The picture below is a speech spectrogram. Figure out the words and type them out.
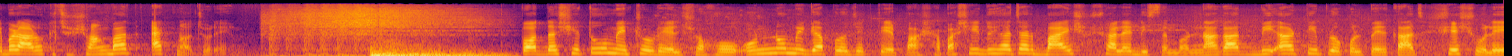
এবার আরও কিছু সংবাদ, এক নজরে। পদ্মা সেতু, মেট্রো রেল সহ অন্য মেগা প্রজেক্টের পাশাপাশি দুই হাজার বাইশ সালের ডিসেম্বর নাগাদ বিআরটি প্রকল্পের কাজ শেষ হলে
